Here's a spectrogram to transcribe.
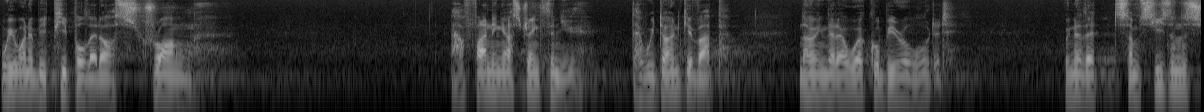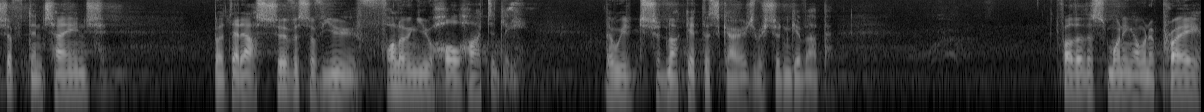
we want to be people that are strong, are finding our strength in you, that we don't give up, knowing that our work will be rewarded. We know that some seasons shift and change but that our service of you, following you wholeheartedly, that we should not get discouraged, we shouldn't give up. Father, this morning I want to pray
